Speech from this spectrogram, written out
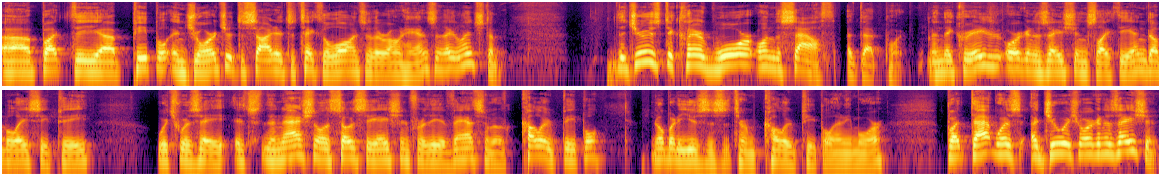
Uh, but the uh, people in Georgia decided to take the law into their own hands and they lynched him. The Jews declared war on the South at that point, and they created organizations like the NAACP, which was a it's the National Association for the Advancement of Colored People. Nobody uses the term colored people anymore, but that was a Jewish organization.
